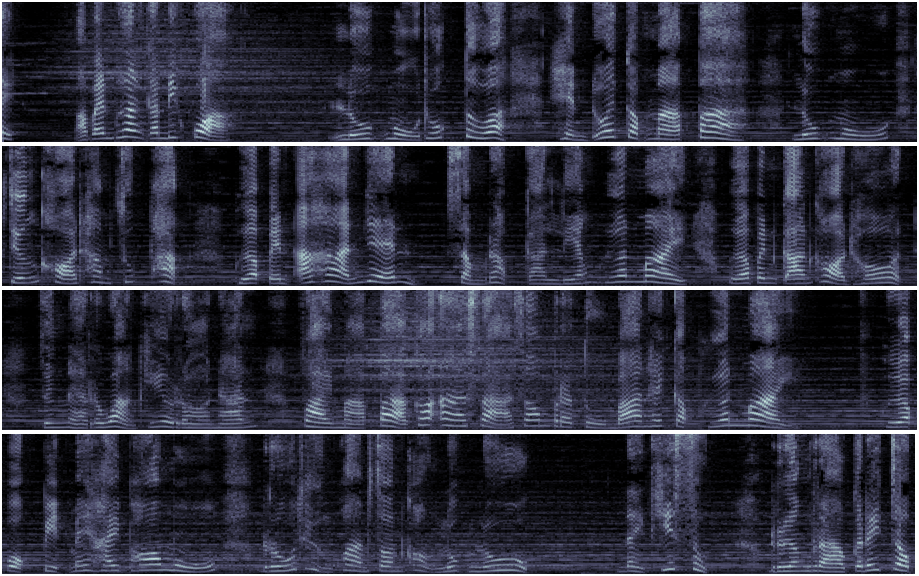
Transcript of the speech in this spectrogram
ย มาเป็นเพื่อนกันดีกว่า ลูกหมูทุกตัวเห็นด้วยกับหมาป่า ลูกหมูจึงขอทำซุปผัก เพื่อเป็นอาหารเย็นสำหรับการเลี้ยงเพื่อนใหม่ เพื่อเป็นการขอโทษจึงในระหว่างที่รอนั้น ฝ่ายหมาป่าก็อาสาซ่อมประตูบ้านให้กับเพื่อนใหม่ เพื่อปกปิดไม่ให้พ่อหมูรู้ถึงความซนของลูกๆ ในที่สุด เรื่องราวก็ได้จบ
